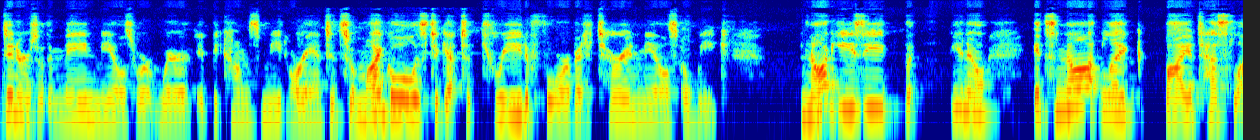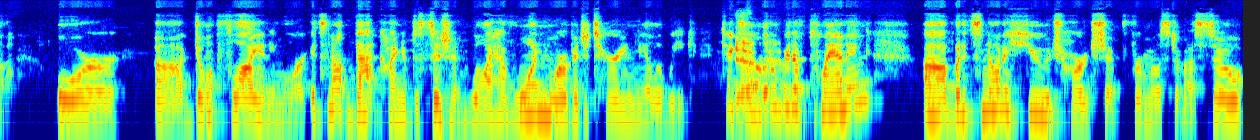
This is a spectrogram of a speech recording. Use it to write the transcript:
dinners or the main meals where, where it becomes meat oriented. So my goal is to get to three to four vegetarian meals a week. Not easy, but, you know, it's not like buy a Tesla or uh, don't fly anymore. It's not that kind of decision. Will I have one more vegetarian meal a week? Takes yeah. a little bit of planning, uh, but it's not a huge hardship for most of us. So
